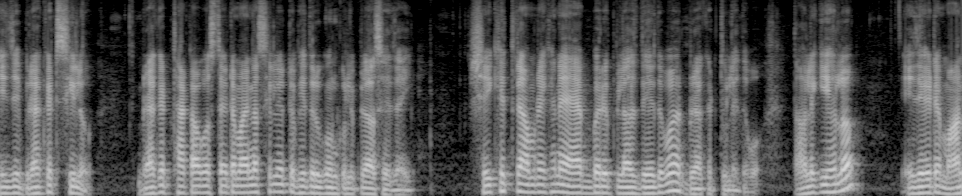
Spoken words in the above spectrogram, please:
এই যে ব্র্যাকেট ছিল ব্র্যাকেট থাকা অবস্থায় এটা মাইনাস ছিল, এটা ভিতরে গুণ করলে প্লাস হয়ে যায়। সেই ক্ষেত্রে আমরা এখানে একবারে প্লাস দিয়ে দেবো আর ব্র্যাকেট তুলে দেবো। তাহলে কি হলো? এই জায়গাটায় মান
